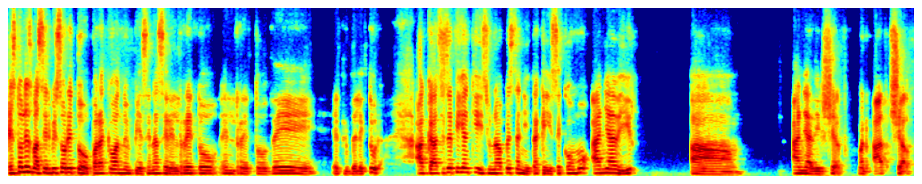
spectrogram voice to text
esto les va a servir sobre todo para que cuando empiecen a hacer el reto, el reto de el club de lectura. Acá si se fijan que dice una pestañita que dice cómo añadir a añadir shelf, bueno, add shelf,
